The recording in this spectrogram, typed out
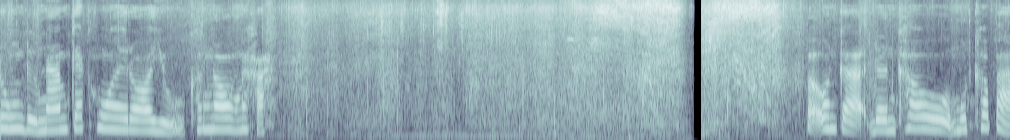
ลุงดื่มน้ำแก๊กฮวยรออยู่ข้างนอกนะคะ ป้าอ้นกะเดินเข้ามุดเข้าป่า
